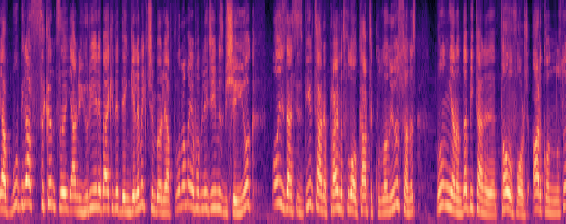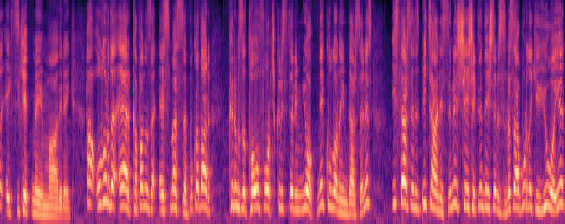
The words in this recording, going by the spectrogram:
Ya bu biraz sıkıntı. Yani Yuriel'i belki de dengelemek için böyle yaptılar ama yapabileceğimiz bir şey yok. O yüzden siz bir tane Primate Flow kartı kullanıyorsanız bunun yanında bir tane de Tau Forge Arkon'unuzu eksik etmeyin mavi renk. Ha olur da eğer kafanıza esmezse bu kadar kırmızı Tau Forge kristalim yok ne kullanayım derseniz İsterseniz bir tanesini şey şeklinde değiştirebilirsiniz. Mesela buradaki yuvayı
